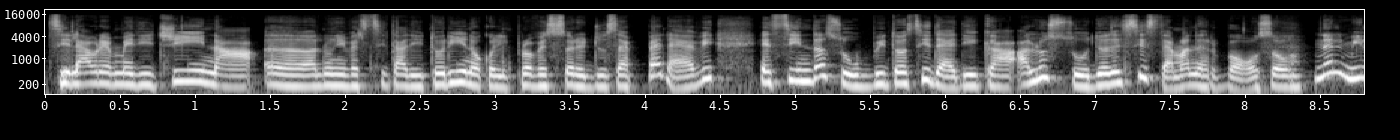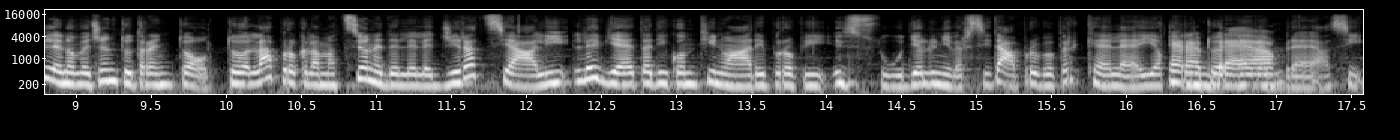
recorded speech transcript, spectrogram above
Si laurea in medicina eh, all'Università di Torino con il professore Giuseppe Levi e sin da subito si dedica allo studio del sistema nervoso. Nel 1938 la proclamazione delle leggi razziali le vieta di continuare i propri studi all'università proprio perché lei appunto Era ebrea. era ebrea, sì.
